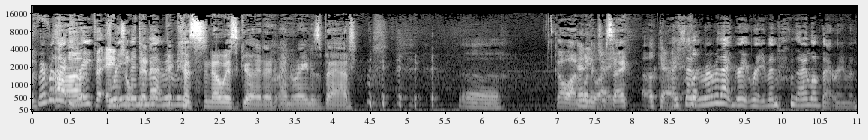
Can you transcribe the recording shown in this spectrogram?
Remember that Uh, great the angel raven did in that it movie? because snow is good and, and rain is bad. Go on. Anyway, what did you say? Okay. I said, remember that great Raven? I love that Raven.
